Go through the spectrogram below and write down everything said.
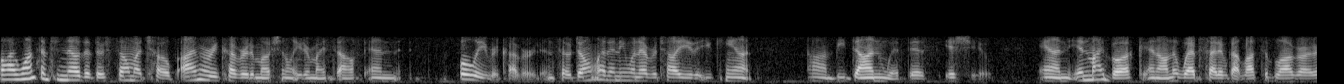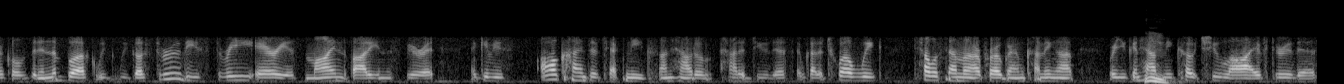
Well, I want them to know that there's so much hope. I'm a recovered emotional eater myself and fully recovered. And so don't let anyone ever tell you that you can't um, be done with this issue. And in my book and on the website, I've got lots of blog articles. But in the book, we, we go through these three areas mind, the body, and the spirit. I give you all kinds of techniques on how to how to do this. I've got a 12 week teleseminar program coming up where you can have mm. me coach you live through this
